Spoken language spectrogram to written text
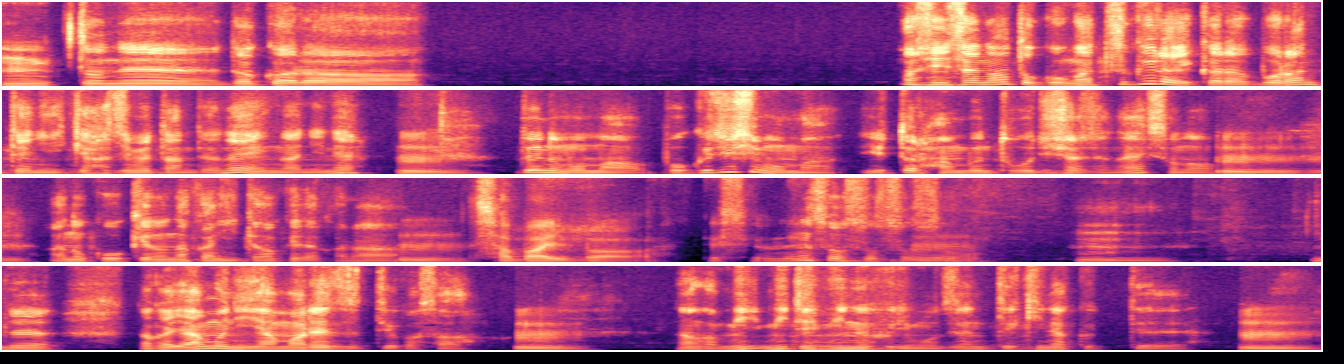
うんとね、だから、まあ、震災の後5月ぐらいからボランティアに行き始めたんだよね、沿岸にね。うんというのもまあ、僕自身もまあ、言ったら半分当事者じゃない？その、うんうんあの光景の中にいたわけだから。う。ん。サバイバーですよね。そうそうそうそう。うん。で、なんかやむにやまれずっていうかさ、うん。なんか見見て見ぬふりも全然できなくって、うん。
